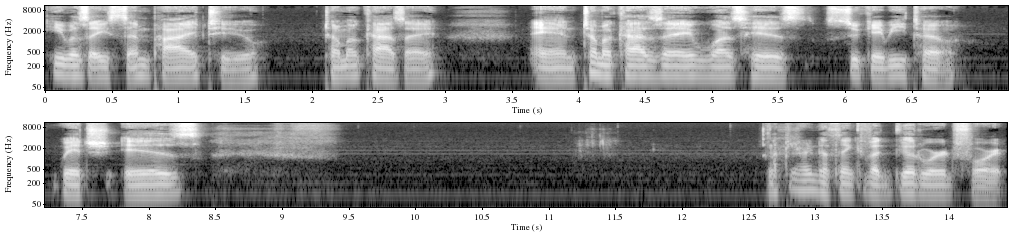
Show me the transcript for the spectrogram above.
he was a senpai to Tomokaze, and Tomokaze was his Tsukebito, which is I'm trying to think of a good word for it.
